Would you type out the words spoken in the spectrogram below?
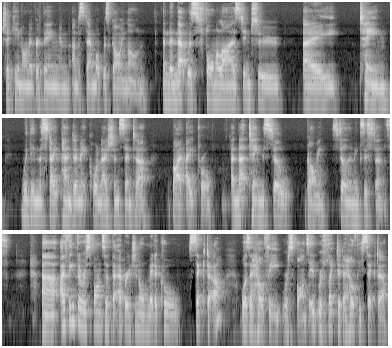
check in on everything and understand what was going on. And then that was formalised into a team within the State Pandemic Coordination Centre by April. And that team is still going, still in existence. Uh, I think the response of the Aboriginal medical sector was a healthy response. It reflected a healthy sector.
